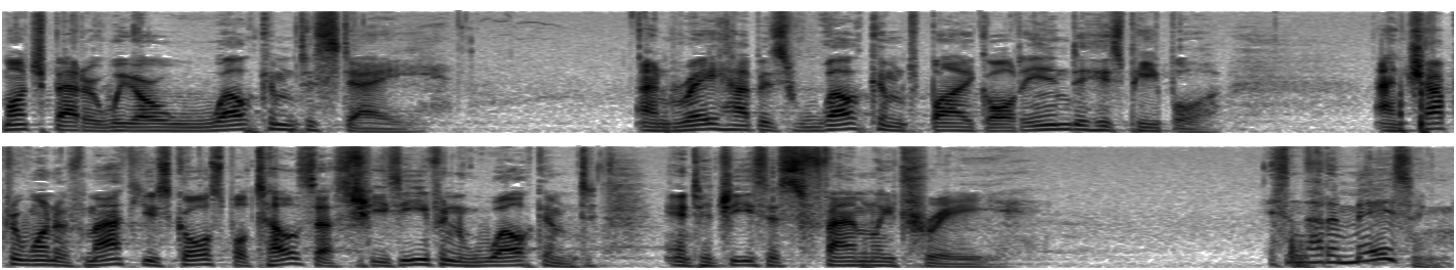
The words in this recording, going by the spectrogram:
much better, we are welcome to stay. And Rahab is welcomed by God into his people. And chapter 1 of Matthew's gospel tells us she's even welcomed into Jesus' family tree. Isn't that amazing?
